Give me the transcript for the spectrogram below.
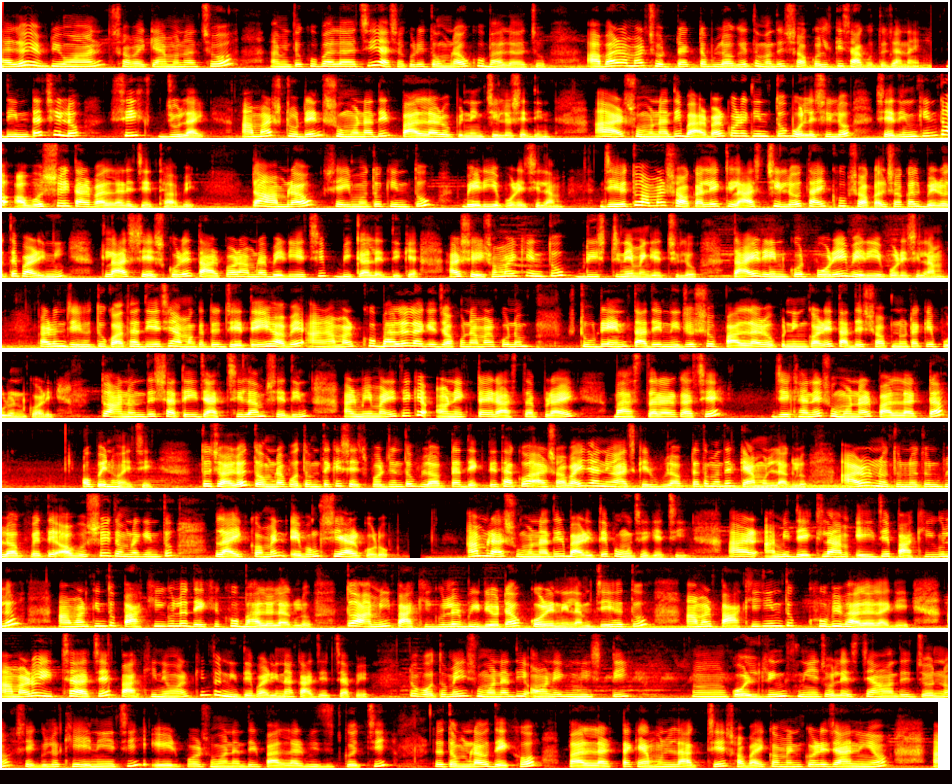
Hello everyone, সবাই কেমন আছো? আমি তো খুব ভালো আছি, আশা করি তোমরাও খুব ভালো আছো। আবার আমার ছোট্ট একটা ব্লগে তোমাদের সকলকে স্বাগত জানাই। দিনটা ছিল সিক্স জুলাই। আমার স্টুডেন্ট সুমনাদির পার্লার ওপেনিং ছিল সেদিন। আর সুমনাদি বারবার করে কিন্তু বলেছিল, সেদিন কিন্তু অবশ্যই তার পার্লারে যেতে হবে। তো আমরাও সেই মতো কিন্তু বেরিয়ে পড়েছিলাম। যেহেতু আমার সকালে ক্লাস ছিল, তাই খুব সকাল সকাল বেরোতে পারিনি। ক্লাস শেষ করে তারপর আমরা বেরিয়েছি বিকালের দিকে। আর সেই সময় কিন্তু বৃষ্টি নেমে গেছিল, তাই রেনকোট পরেই বেরিয়ে পড়েছিলাম। কারণ যেহেতু কথা দিয়েছে, আমাকে তো যেতেই হবে। আর আমার খুব ভালো লাগে যখন আমার কোনো স্টুডেন্ট তাদের নিজস্ব পার্লার ওপেনিং করে, তাদের স্বপ্নটাকে পূরণ করে। তো আনন্দের সাথেই যাচ্ছিলাম সেদিন। আর মেমারি থেকে অনেকটাই রাস্তা প্রায় ভাস্তারার কাছে যেখানে সুমনার পার্লারটা ওপেন হয়েছে। তো চলো, তোমরা প্রথম থেকে শেষ পর্যন্ত ব্লগটা দেখতে থাকো আর সবাই জানিও আজকের ব্লগটা তোমাদের কেমন লাগল। আরও নতুন নতুন ব্লগ পেতে অবশ্যই তোমরা কিন্তু লাইক, কমেন্ট এবং শেয়ার করো। আমরা সুমনাদির বাড়িতে পৌঁছে গেছি। আর আমি দেখলাম এই যে পাখিগুলো আমার কিন্তু পাখিগুলো দেখে খুব ভালো লাগল। তো আমি পাখিগুলোর ভিডিওটাও করে নিলাম। যেহেতু আমার পাখি কিন্তু খুবই ভালো লাগে। আমারও ইচ্ছা আছে পাখি নেওয়ার, কিন্তু নিতে পারি না কাজের চাপে। তো প্রথমেই সুমনাদি অনেক মিষ্টি কোল্ড ড্রিঙ্কস নিয়ে চলে এসছে আমাদের জন্য। সেগুলো খেয়ে নিয়েছি। এরপর সুমনাদির পার্লার ভিজিট করছি। তো তোমরাও দেখো পার্লারটা কেমন লাগছে, সবাই কমেন্ট করে জানিও।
